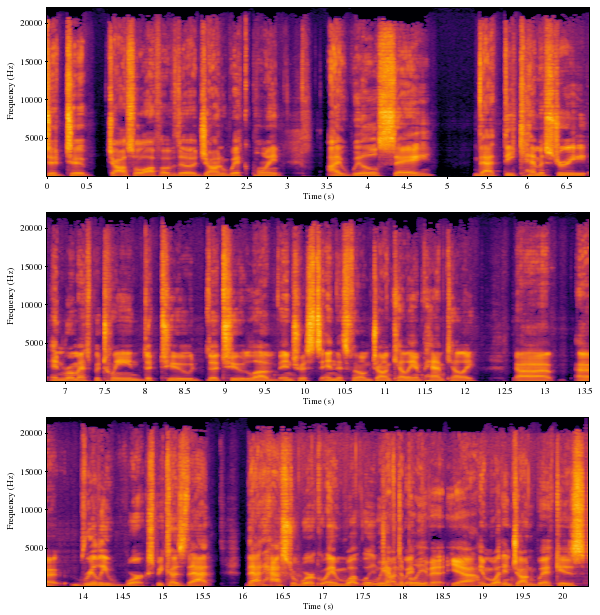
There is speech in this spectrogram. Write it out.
To to jostle off of the John Wick point, I will say that the chemistry and romance between the two the two love interests in this film, John Kelly and Pam Kelly, uh, uh, really works because that that has to work. And what we John have to Wick, believe it. Yeah, and what in John Wick is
